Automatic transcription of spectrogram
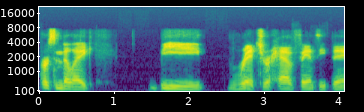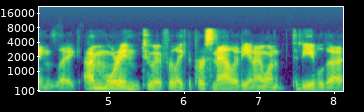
person to like be rich or have fancy things. Like I'm more into it for like the personality, and I want to be able to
